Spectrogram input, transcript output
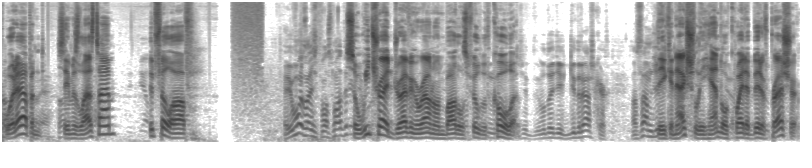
What happened? Same as last time? It fell off. So we tried driving around on bottles filled with cola. They can actually handle quite a bit of pressure.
